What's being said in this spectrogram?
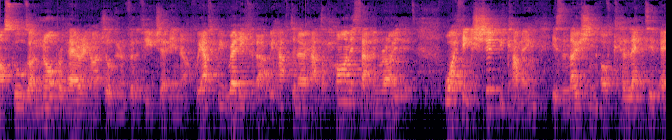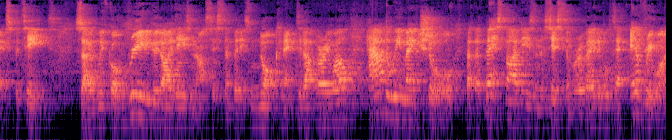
our schools are not preparing our children for the future enough. We have to be ready for that. We have to know how to harness that and ride it. What I think should be coming is the notion of collective expertise. So we've got really good ideas in our system, but it's not connected up very well. How do we make sure that the best ideas in the system are available to everyone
